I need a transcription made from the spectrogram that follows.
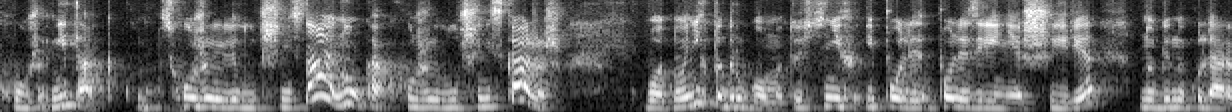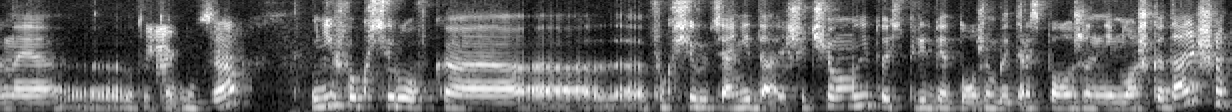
хуже. Не так, как у нас. Хуже или лучше, не знаю. Ну, как хуже и лучше не скажешь. Вот, но у них по-другому. То есть у них и поле, поле зрения шире, но бинокулярная э, вот эта уза. У них фокусировка, э, фокусируются они дальше, чем мы, то есть предмет должен быть расположен немножко дальше,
